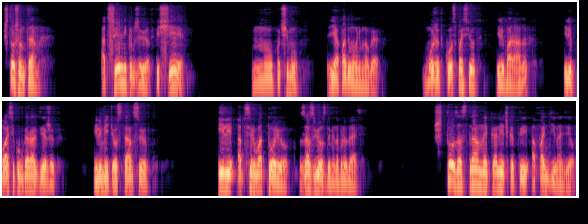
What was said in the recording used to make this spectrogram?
«Что ж он там?» Отшельником живет, в пещере? Ну, почему? Я подумал немного. Может, коз пасет? Или баранов? Или пасеку в горах держит? Или метеостанцию? Или обсерваторию за звездами наблюдать? Что за странное колечко ты, Афанди, надел?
